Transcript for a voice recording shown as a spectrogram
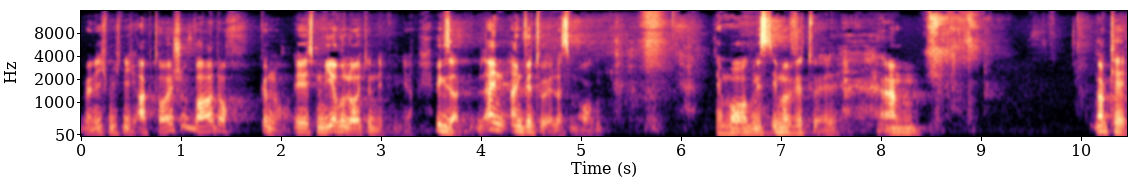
wenn ich mich nicht arg täusche, war doch, genau, mehrere Leute nicken, ja. Wie gesagt, ein, ein virtuelles Morgen. Der Morgen ist immer virtuell. Ähm, okay.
